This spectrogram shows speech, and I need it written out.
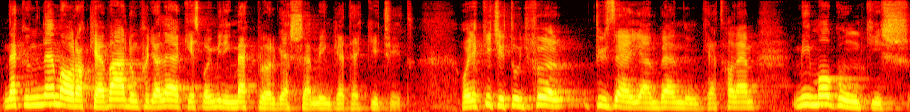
nekünk nem arra kell várnunk, hogy a lelkész majd mindig megpörgessen minket egy kicsit. Hogy egy kicsit úgy föltüzeljen bennünket, hanem mi magunk is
